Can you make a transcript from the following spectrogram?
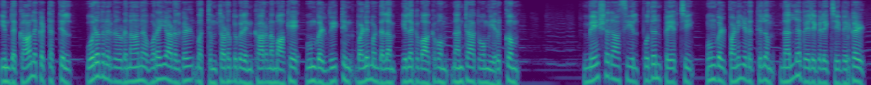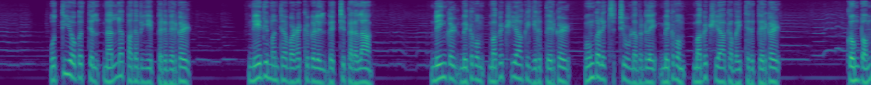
இந்த காலகட்டத்தில் உறவினர்களுடனான உரையாடல்கள் மற்றும் தொடர்புகளின் காரணமாக உங்கள் வீட்டின் வளிமண்டலம் இலகுவாகவும் நன்றாகவும் இருக்கும். மேஷராசியில் புதன் பெயர்ச்சி உங்கள் பணியிடத்திலும் நல்ல வேலைகளைச் செய்வீர்கள். உத்தியோகத்தில் நல்ல பதவியைப் பெறுவீர்கள். நீதிமன்ற வழக்குகளில் வெற்றி பெறலாம். நீங்கள் மிகவும் மகிழ்ச்சியாக இருப்பீர்கள். உங்களைச் சுற்றியுள்ளவர்களை மிகவும் மகிழ்ச்சியாக வைத்திருப்பீர்கள். கும்பம்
